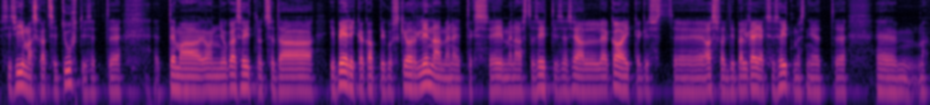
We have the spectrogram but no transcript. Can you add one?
siis viimast katset juhtis, et et tema on ju ka sõitnud seda Iberika kappi, kus Georg Linnamäe näiteks eelmine aasta sõitis ja seal ka ikkagist asfaldi peal käiakse sõitmas, nii et noh,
